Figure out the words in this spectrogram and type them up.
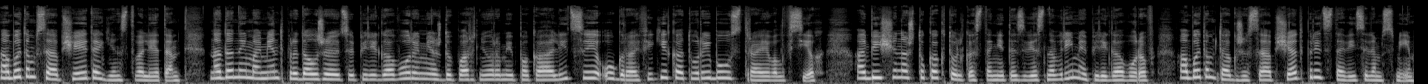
Об этом сообщает агентство «Лето». На данный момент продолжаются переговоры между партнерами по коалиции о графике, который бы устраивал всех. Обещано, что как только станет известно время переговоров, об этом также сообщат представителям СМИ.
